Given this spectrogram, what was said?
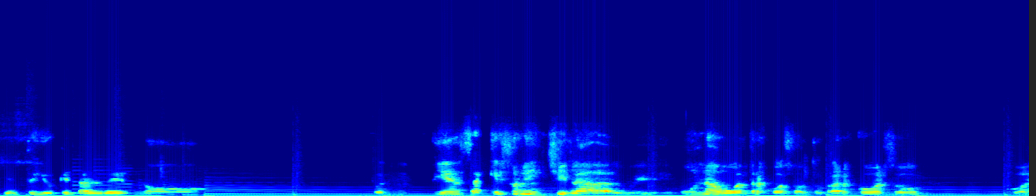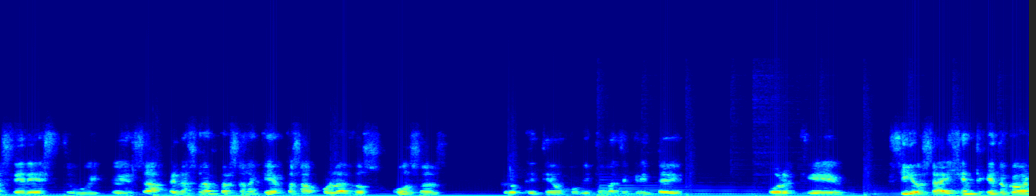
siento yo que tal vez no, pues piensa que son enchiladas, güey, una u otra cosa, o tocar covers o, o hacer esto, güey. O sea, apenas una persona que haya pasado por las dos cosas, creo que tiene un poquito más de criterio. Porque sí, o sea, hay gente que toca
